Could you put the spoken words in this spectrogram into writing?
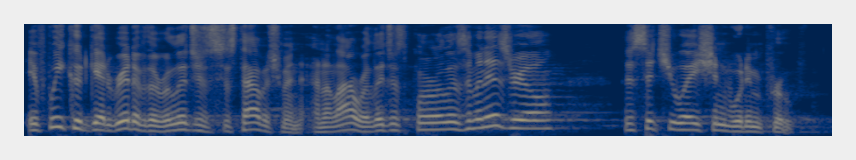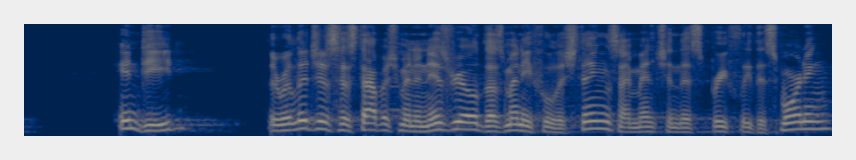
If we could get rid of the religious establishment and allow religious pluralism in Israel, the situation would improve. Indeed, the religious establishment in Israel does many foolish things. I mentioned this briefly this morning,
